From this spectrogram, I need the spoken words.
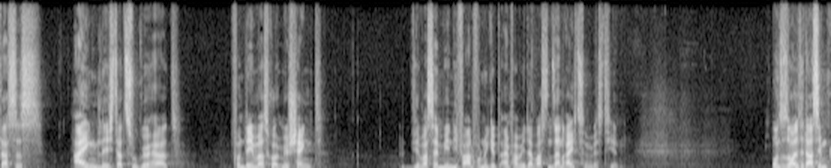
dass es eigentlich dazugehört, von dem, was Gott mir schenkt, was er mir in die Verantwortung gibt, einfach wieder was in sein Reich zu investieren. Und so sollte das im,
